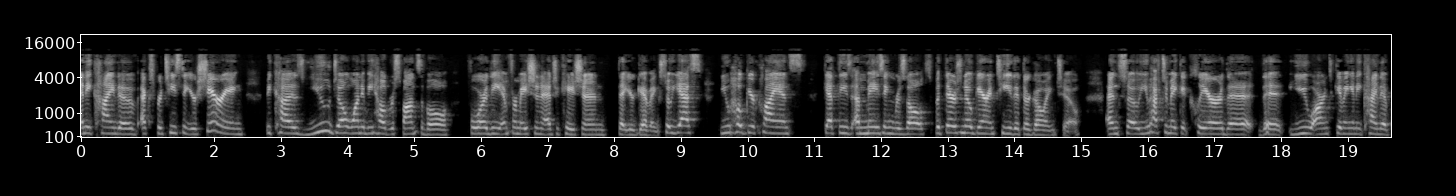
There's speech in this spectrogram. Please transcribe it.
any kind of expertise that you're sharing because you don't want to be held responsible for the information and education that you're giving. So yes, you hope your clients get these amazing results, but there's no guarantee that they're going to. And so you have to make it clear that that you aren't giving any kind of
